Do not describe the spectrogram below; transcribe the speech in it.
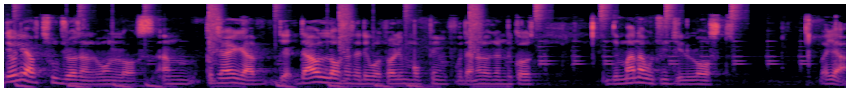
they only have two draws and one loss. Um, and potentially have that loss yesterday was probably more painful than all of them because the manner with which they lost. But yeah,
